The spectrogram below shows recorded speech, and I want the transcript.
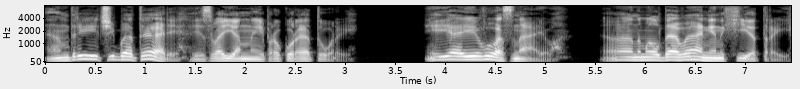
«Андрей Чеботарь из военной прокуратуры. И я его знаю. Он молдаванин хитрый,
